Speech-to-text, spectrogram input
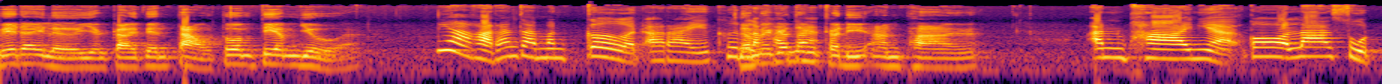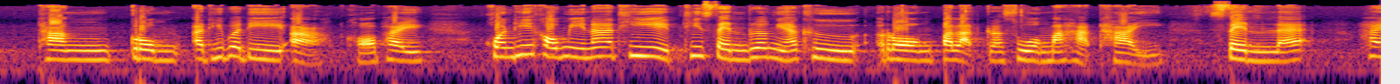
ไม่ได้เลย ยังกลายเป็นเต่าต้วมเตี้ยมอยู่อะเนี่ยค่ะ ท่านอาจารย์มันเกิดอะไรขึ้นแล้วล่ะไม่คะก็ตั้เนี่งยคดีอันพายนะอันพายเนี่ยก็ล่าสุดทางกรมอธิบดีอะขออภัย คนที่เขามีหน้าที่ที่เซ็นเรื่องนี้คือรองปลัดกระทรวงมหาดไทย เซ็นและให้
